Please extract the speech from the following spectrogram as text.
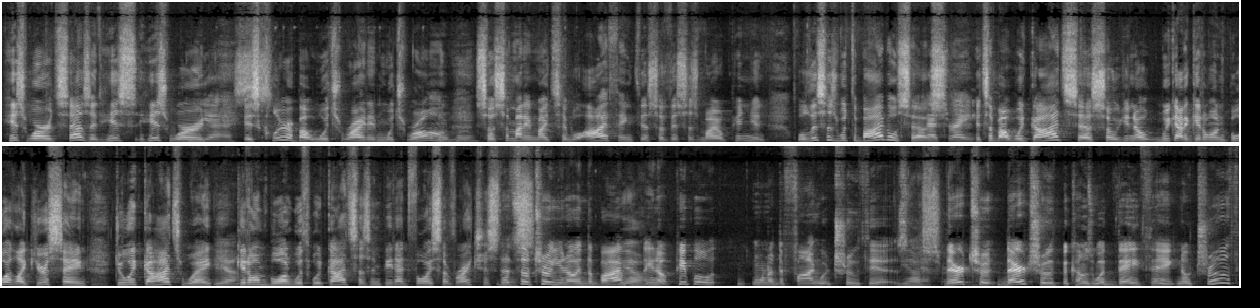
His word says it. His His word Yes. is clear about what's right and what's wrong. Mm-hmm. So somebody might say, "Well, I think this, or this is my opinion." Well, this is what the Bible says. That's right. It's about what God says. So you know, we got to get on board, like you're saying. Do it God's way. Yeah. Get on board with what God says and be that voice of righteousness. That's so true. You know, in the Bible, Yeah. you know, people want to define what truth is. Yes. Their truth, their truth becomes what they think. No, truth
